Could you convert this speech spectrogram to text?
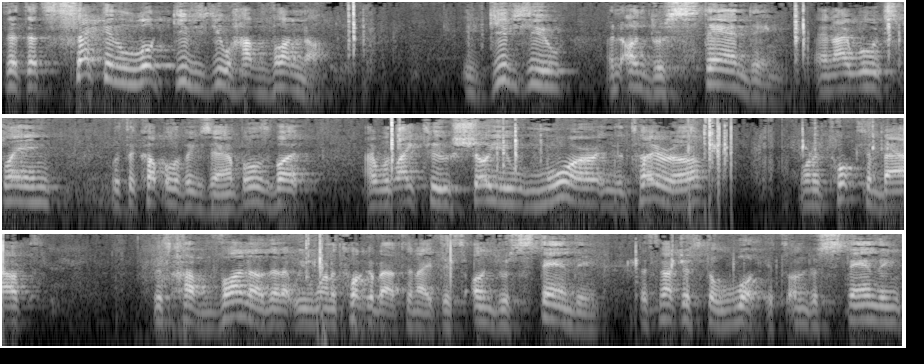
that that second look gives you Havana. It gives you an understanding. And I will explain with a couple of examples, but I would like to show you more in the Torah when it talks about this Havana that we want to talk about tonight, this understanding. It's not just a look, it's understanding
